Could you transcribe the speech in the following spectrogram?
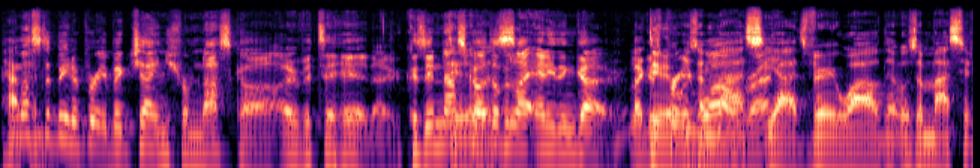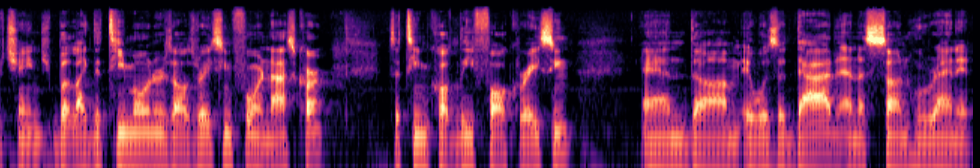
It happened. must have been a pretty big change from NASCAR over to here, though, because in Dude, it NASCAR it was- doesn't let anything go. Like Dude, it's it pretty a wild, mass. right? Yeah, it's very wild. It was a massive change. But like the team owners I was racing for in NASCAR, it's a team called Lee Faulk Racing, and um, it was a dad and a son who ran it.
